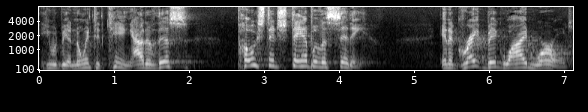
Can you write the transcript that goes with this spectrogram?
he would be anointed king. Out of this postage stamp of a city in a great big wide world,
